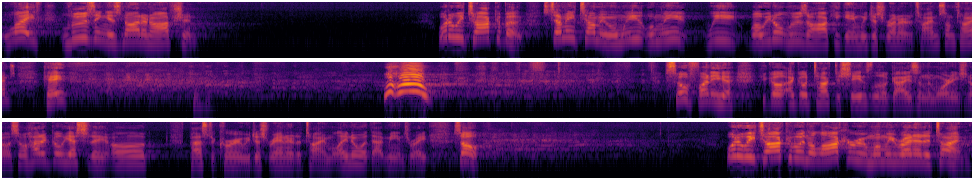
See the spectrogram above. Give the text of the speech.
Life, losing is not an option. What do we talk about? Somebody tell me when we when we we well we don't lose a hockey game, we just run out of time sometimes, okay? Woohoo! so funny. Uh, you go, I go talk to Shane's little guys in the mornings, you know. So, how did it go yesterday? Oh, Pastor Cory, we just ran out of time. Well, I know what that means, right? So, what do we talk about in the locker room when we run out of time?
